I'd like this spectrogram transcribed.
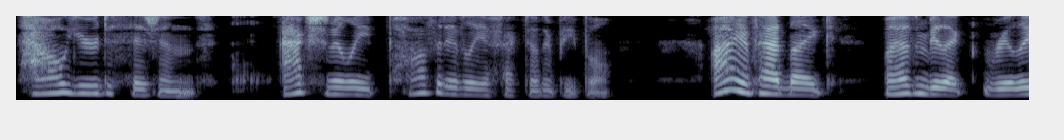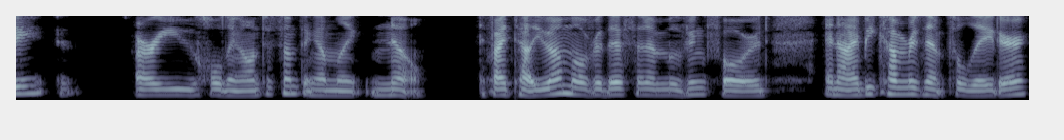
how your decisions actually positively affect other people. I have had like my husband be like, Really? Are you holding on to something? I'm like, No. If I tell you I'm over this and I'm moving forward and I become resentful later,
